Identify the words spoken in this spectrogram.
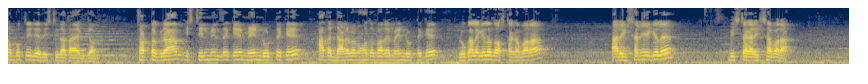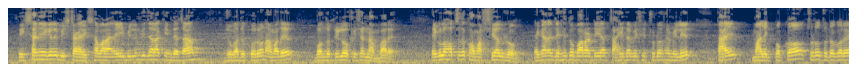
সম্পত্তি রেজিস্ট্রিদাতা একজন। চট্টগ্রাম স্টিল মিল থেকে মেইন রোড থেকে হাতের ডানে বামে হতে পারে মেইন রোড থেকে। লোকালে গেলে দশ টাকা ভাড়া, আর রিক্সা নিয়ে গেলে বিশ টাকা রিক্সা ভাড়া। রিক্সা নিয়ে গেলে বিশ টাকা রিক্সা ভাড়া। এই বিল্ডিংটি যারা কিনতে চান, যোগাযোগ করুন আমাদের বন্ধুটিল অফিসের নাম্বারে এগুলো হচ্ছে তো কমার্শিয়াল রুম এখানে যেহেতু ভাড়াটিয়ার চাহিদা বেশি ছোট ফ্যামিলির তাই মালিক পক্ষ ছোট ছোট করে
